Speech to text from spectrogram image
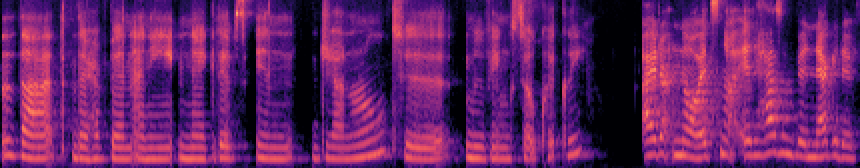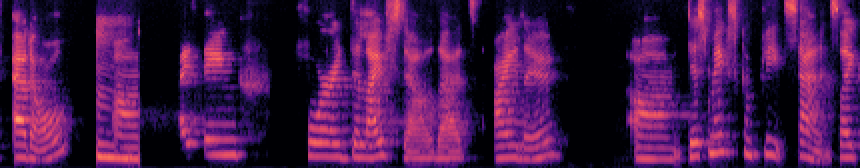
that there have been any negatives in general to moving so quickly? I don't know. It's not. It hasn't been negative at all. Mm. Um, I think for the lifestyle that I live, um, this makes complete sense. Like,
